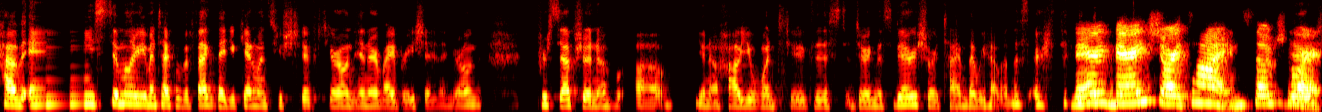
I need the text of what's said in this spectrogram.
have any similar even type of effect that you can once you shift your own inner vibration and your own perception of uh, you know how you want to exist during this very short time that we have on this earth Very, very short time. So short. short.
